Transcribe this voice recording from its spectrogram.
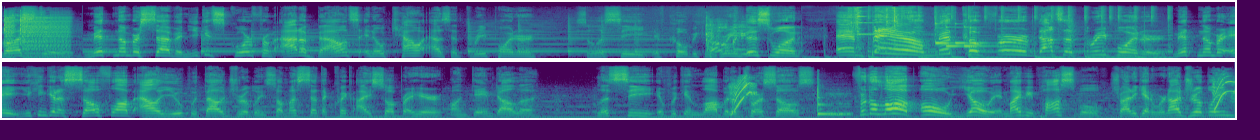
busted. Myth number seven. You can score from out of bounds, and it'll count as a three-pointer. So let's see if Kobe can Kobe. green this one. And bam! Myth confirmed. That's a three-pointer. Myth number eight. You can get a self-lob alley-oop without dribbling. So I'm going to set the quick ISO up right here on Dame Dollar. Let's see if we can lob it up to ourselves. For the lob! Oh, yo, it might be possible. Try it again. We're not dribbling.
